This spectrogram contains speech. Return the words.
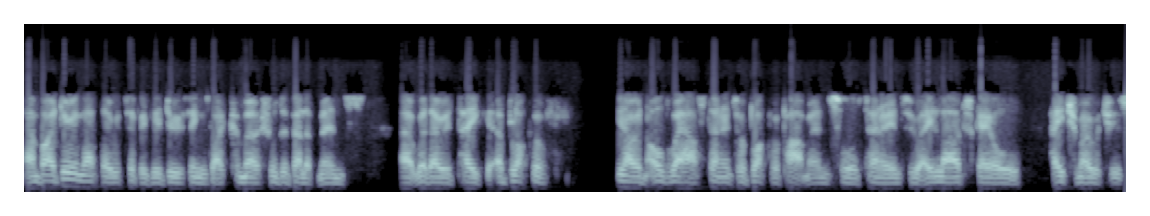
And by doing that, they would typically do things like commercial developments, uh, where they would take a block of, you know, an old warehouse, turn it into a block of apartments, or turn it into a large scale HMO, which is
